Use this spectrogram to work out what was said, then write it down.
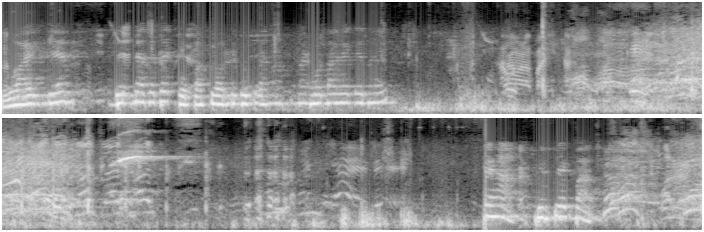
वागे देखना चाहते को और कुछ होता है कि नहीं हाँ फिर से एक बार।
